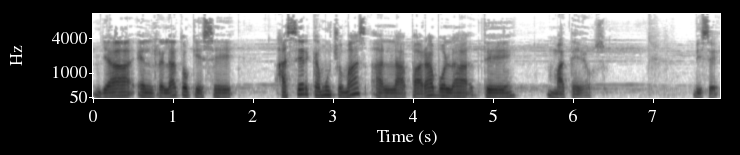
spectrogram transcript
ya el relato que se acerca mucho más a la parábola de Mateos. Dice,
